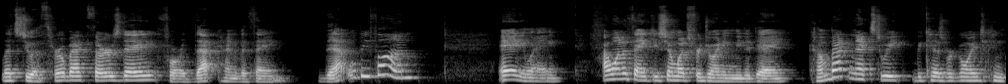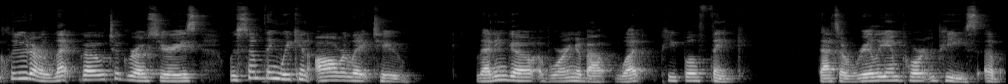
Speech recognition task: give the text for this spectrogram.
Let's do a throwback Thursday for that kind of a thing. That will be fun. Anyway, I want to thank you so much for joining me today. Come back next week because we're going to conclude our Let Go to Grow series with something we can all relate to letting go of worrying about what people think. That's a really important piece of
